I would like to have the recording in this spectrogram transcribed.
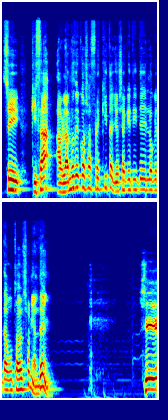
Sí, quizá hablando de cosas fresquitas, yo sé que a ti te- lo que te ha gustado es Sony Alden. Sí,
